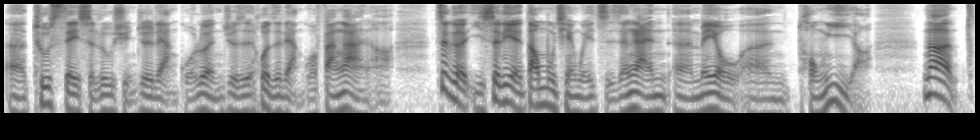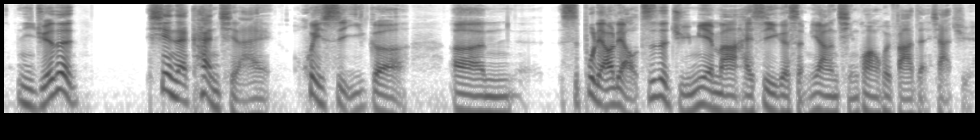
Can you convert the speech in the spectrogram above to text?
呃 two state solution，就是两国论，就是或者两国方案啊。这个以色列到目前为止仍然呃没有嗯、呃、同意啊。那你觉得现在看起来会是一个嗯、是不了了之的局面吗？还是一个什么样的情况会发展下去？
